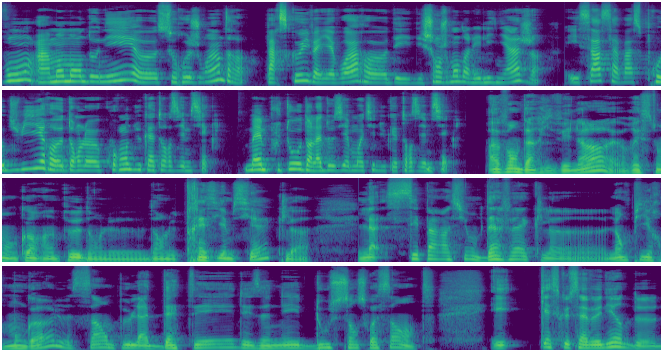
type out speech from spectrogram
vont à un moment donné euh, se rejoindre parce qu'il va y avoir euh, des, changements dans les lignages. Et ça, ça va se produire euh, dans le courant du XIVe siècle, même plutôt dans la deuxième moitié du XIVe siècle. Avant d'arriver là, restons encore un peu dans le dans le XIIIe siècle. La séparation d'avec l'empire mongol, ça on peut la dater des années 1260. Et qu'est-ce que ça veut dire de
